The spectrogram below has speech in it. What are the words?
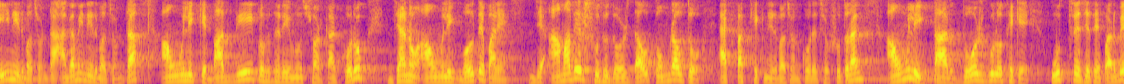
এই নির্বাচনটা, আগামী নির্বাচনটা আওয়ামী লীগকে বাদ দিয়েই প্রফেসর ইউনুস সরকার করুক, যেন আওয়ামী লীগ বলতে পারে যে আমাদের শুধু দোষ দাও, তোমরাও তো একপাক্ষিক নির্বাচন করেছ। সুতরাং আওয়ামী লীগ তার দোষগুলো থেকে উতরে যেতে পারবে,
